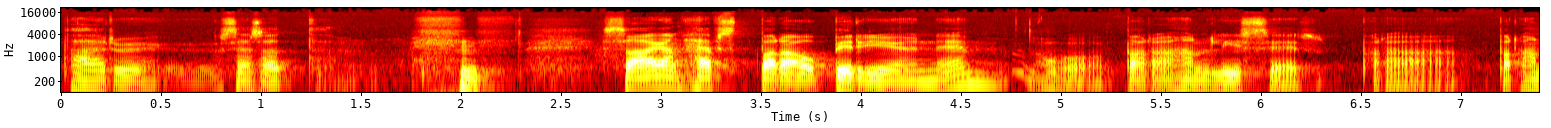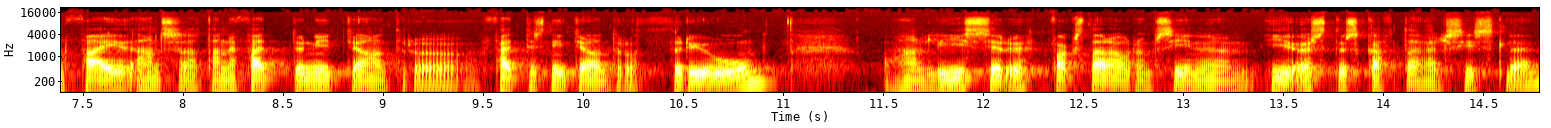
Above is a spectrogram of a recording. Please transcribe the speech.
Það eru, sem sagt, sagan hefst bara á byrjunni og bara hann lýsir, bara, bara hann, fæð, hann, sagt, hann er fættur 1900, fættist 1903 og hann lýsir uppvakstar árum sínum í Östurskaftafellsíslu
